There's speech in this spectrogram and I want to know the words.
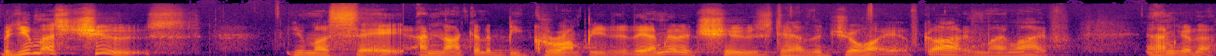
But you must choose you must say, I'm not going to be grumpy today. I'm going to choose to have the joy of God in my life. And I'm going to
